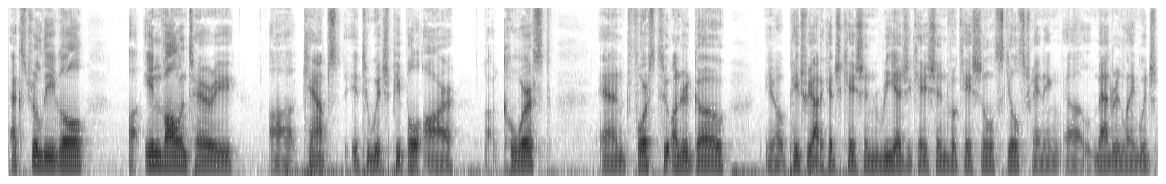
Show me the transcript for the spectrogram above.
extra legal, uh, involuntary uh, camps into which people are uh, coerced and forced to undergo, you know, patriotic education, re-education, vocational skills training, uh, Mandarin language.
